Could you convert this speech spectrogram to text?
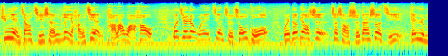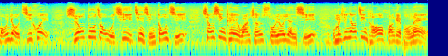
军演将集成类航舰塔拉瓦号，外界认为剑指中国。韦德表示，这场实弹射击给予盟友机会，使用多种武器进行攻击，相信可以完成所有演习。我们先将镜头还给棚内。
